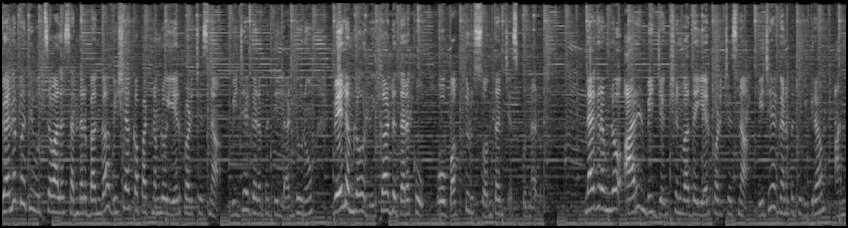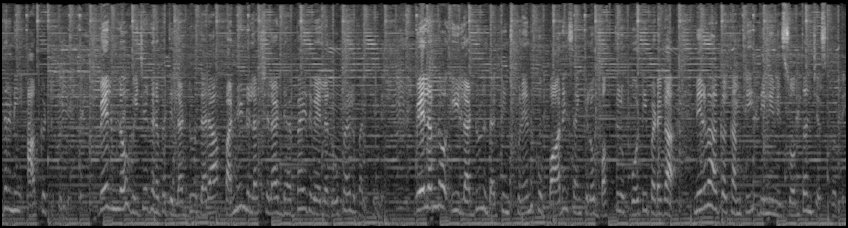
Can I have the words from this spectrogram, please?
గణపతి ఉత్సవాల సందర్భంగా విశాఖపట్నంలో ఏర్పాటు చేసిన విజయ గణపతి లడ్డూను వేలంలో రికార్డు ధరకు ఓ భక్తుడు సొంతం చేసుకున్నారు. నగరంలో ఆర్ఎన్బి జంక్షన్ వద్ద ఏర్పాటు చేసిన విజయ గణపతి విగ్రహం అందరినీ ఆకట్టుకుంది. వేలంలో విజయ గణపతి లడ్డూ ధర పన్నెండు లక్షల డెబ్బై ఐదు వేల రూపాయలు పలికింది. వేలంలో ఈ లడ్డూను దక్కించుకునేందుకు భారీ సంఖ్యలో భక్తులు పోటీ పడగా నిర్వాహక కమిటీ దీనిని సొంతం చేసుకుంది.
